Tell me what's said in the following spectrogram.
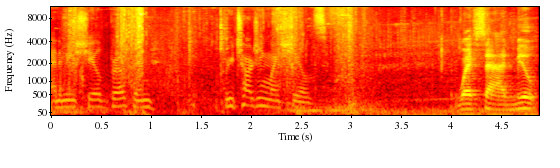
Enemy shield broken. Recharging my shields. West Side Milk.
